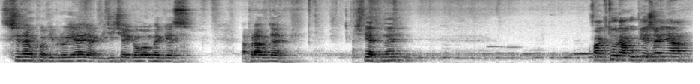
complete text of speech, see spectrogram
Skrzydełko wibruje, jak widzicie, gołąbek jest naprawdę świetny. Faktura upierzenia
